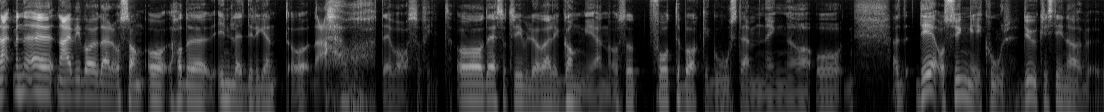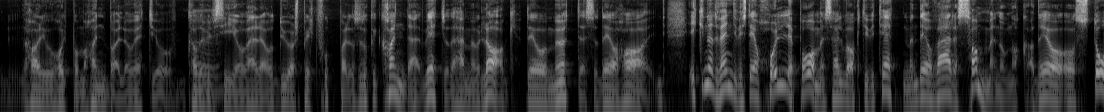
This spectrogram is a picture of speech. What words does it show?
Nei, men eh, nei, vi var jo der og sang og hadde innledd dirigent, og nei, åh, det var så fint. Og det er så trivelig å være i gang igjen, og så få tilbake god stemning. Og, og det å synge i kor Du, Kristina, har jo holdt på med håndball og vet jo hva det vil si å være Og du har spilt fotball. Så dere kan det, vet jo det her med lag. Det å møtes og det å ha Ikke nødvendigvis det å holde på med selve aktiviteten, men det å være sammen om noe. Det å, å stå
